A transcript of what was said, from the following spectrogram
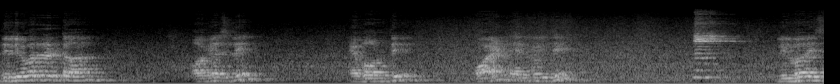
the lever will turn obviously about the point at which the lever is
